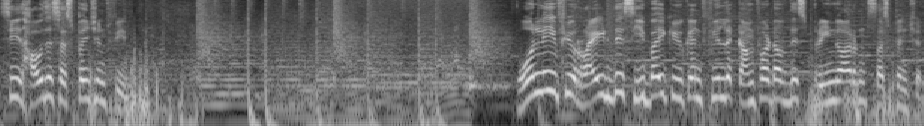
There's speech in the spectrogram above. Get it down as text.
see how the suspension feel only if you ride this e-bike you can feel the comfort of this spring arm suspension.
